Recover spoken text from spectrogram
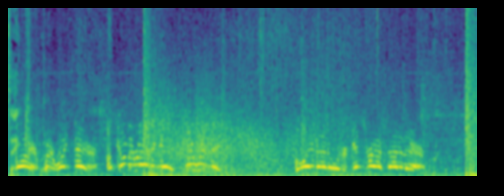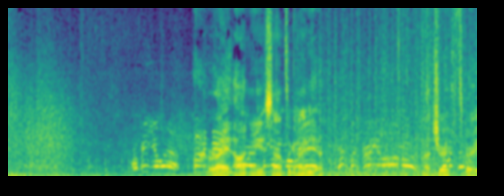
thank Fire, put it right there. I'm coming round again. Stay with me. Belay that order. Get your ass out of there. Repeat your left. Alright, on you. Sounds like an idea. Infantry and armor. Not sure if it's a very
